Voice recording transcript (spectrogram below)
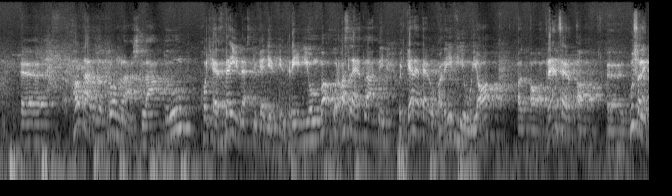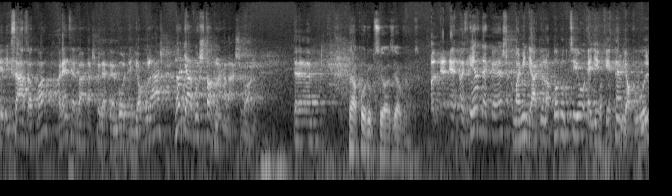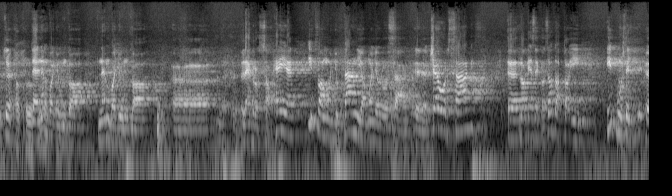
határozott romlást látunk, hogyha ezt beillesztjük egyébként régiónkba, akkor azt lehet látni, hogy Kelet-Európa régiója a, a rendszer a 21. században, a rendszerváltás követően volt egy javulás, nagyjából stagnálás van. De a korrupció az javult. Az érdekes, majd mindjárt jön a korrupció, egyébként nem javult, de nem vagyunk a, nem vagyunk a, a legrosszabb helyen. Itt van mondjuk Dánia, Magyarország, Csehországnak ezek az adatai. Itt most egy,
